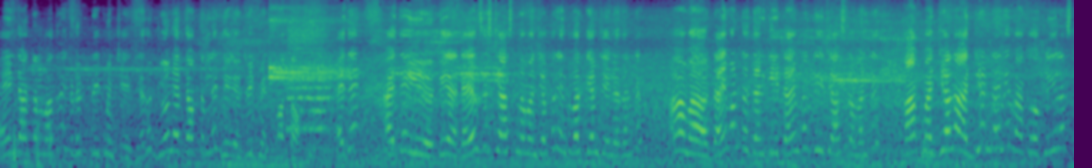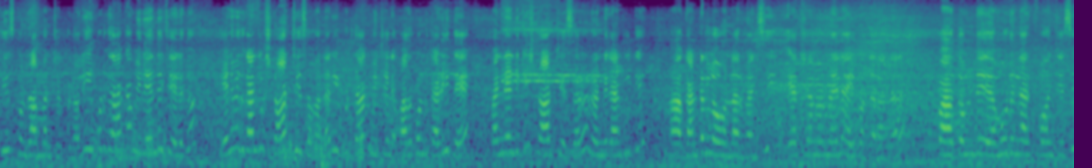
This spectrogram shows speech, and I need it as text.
మెయిన్ డాక్టర్లు మాత్రం ఇక్కడ ట్రీట్మెంట్ చేయట్లేదు. జూనియర్ డాక్టర్లే ట్రీట్మెంట్ మొత్తం. అయితే అయితే ఈ డయాలసిస్ చేస్తున్నామని చెప్పారు ఇంతవరకు ఏం చేయలేదంటే టైం ఉంటుంది దానికి. ఈ టైం కట్టి చేస్తామంటే మాకు మధ్యాహ్నం అర్జెంట్ అని మాకు క్లియరెన్స్ తీసుకుని రమ్మని చెప్పిన వాళ్ళు ఇప్పుడు దాకా మీరు ఎందుకు చేయలేదు? ఎనిమిది గంటలకు స్టార్ట్ చేసామన్నారు. ఇప్పుడు దాకా మీరు చేయలేదు పదకొండుకి అడిగితే పన్నెండుకి స్టార్ట్ చేశారు. రెండు గంటలకి గంటల్లో ఉన్నారు మనిషి. ఏ క్షణమైనా అయిపోతారు అన్నారు. తొమ్మిది మూడున్నరకి ఫోన్ చేసి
